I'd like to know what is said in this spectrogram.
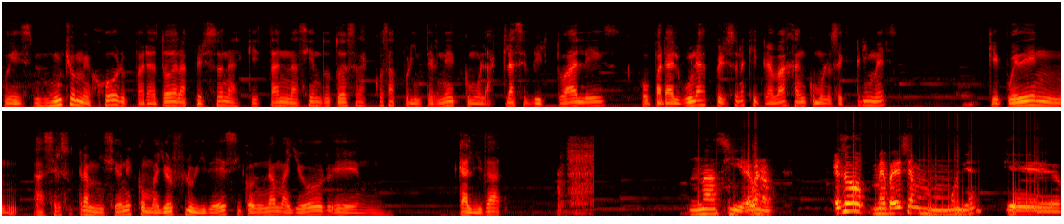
pues mucho mejor para todas las personas que están haciendo todas esas cosas por internet, como las clases virtuales, o para algunas personas que trabajan como los streamers, que pueden hacer sus transmisiones con mayor fluidez y con una mayor em, calidad. No, sí, eh, bueno, eso me parece muy bien, que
